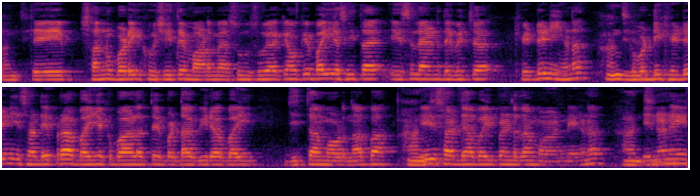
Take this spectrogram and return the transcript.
ਹਾਂਜੀ। ਤੇ ਸਾਨੂੰ ਬੜੀ ਖੁਸ਼ੀ ਤੇ ਮਾਣ ਮਹਿਸੂਸ ਹੋਇਆ ਕਿਉਂਕਿ ਬਾਈ ਅਸੀਂ ਤਾਂ ਇਸ ਲਾਈਨ ਦੇ ਵਿੱਚ ਖੇਡੇ ਨਹੀਂ ਹਨਾ? ਹਾਂਜੀ। ਕਬੱਡੀ ਖੇਡੇ ਨਹੀਂ ਸਾਡੇ ਭਰਾ ਬਾਈ ਇਕਬਾਲ ਅਤੇ ਵੱਡਾ ਵੀਰਾ ਬਾਈ ਜੀਤਾ ਮੋੜ ਨਾਭਾ। ਇਹ ਸਾਡਾ ਬਾਈ ਪਿੰਡ ਦਾ ਮਾਣ ਨੇ ਹਨਾ। ਇਹਨਾਂ ਨੇ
